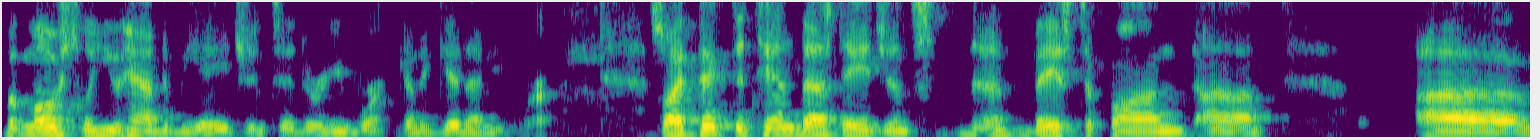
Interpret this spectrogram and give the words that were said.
but mostly you had to be agented or you weren't going to get anywhere. So I picked the 10 best agents uh, based upon uh, uh,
